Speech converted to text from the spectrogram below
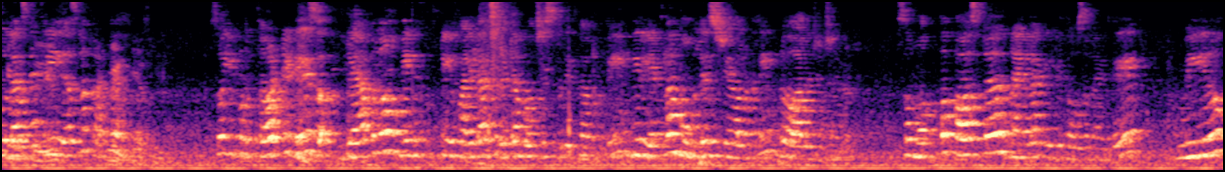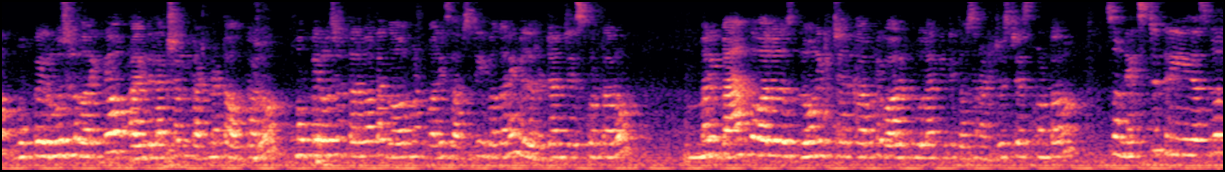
టూ త్రీ ఇయర్స్లో కట్టాలి సో ఇప్పుడు థర్టీ డేస్ గ్యాప్లో మీకు ఫిఫ్టీ ఫైవ్ లాక్స్ రిటర్న్ వచ్చేస్తుంది కాబట్టి మీరు ఎట్లా మొబిలైజ్ చేయాలన్నది ఇప్పుడు ఆలోచించండి. సో మొత్తం cost nine lakh eighty thousand అయితే మీరు ముప్పై రోజుల వరకు ఐదు లక్షలు కట్టినట్టు అవుతారు. ముప్పై రోజుల తర్వాత గవర్నమెంట్ మళ్ళీ సబ్సిడీ ఇవ్వగానే మీరు రిటర్న్ చేసుకుంటారు. మరి బ్యాంక్ వాళ్ళు లోన్ ఇచ్చారు కాబట్టి వాళ్ళు two lakh eighty thousand adjust చేసుకుంటారు. సో నెక్స్ట్ త్రీ ఇయర్స్లో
